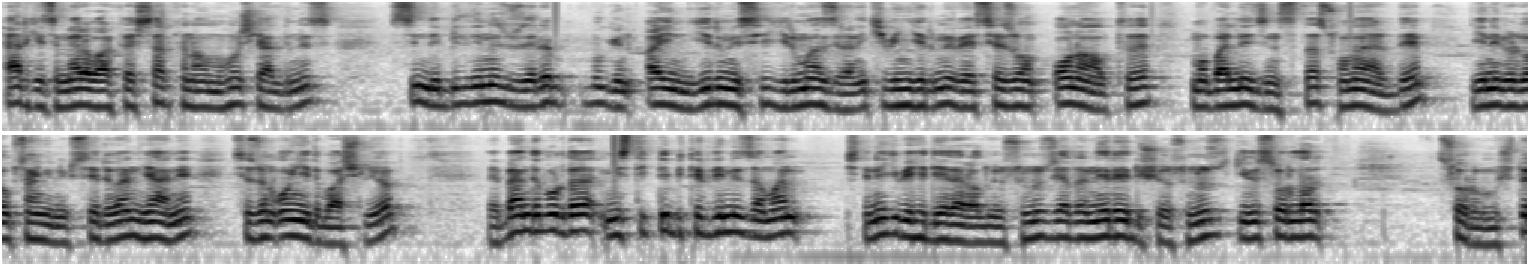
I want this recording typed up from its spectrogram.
Herkese merhaba arkadaşlar kanalıma hoş geldiniz. Sizin de bildiğiniz üzere bugün ayın 20'si 20 Haziran 2020 ve sezon 16 Mobile Legends'da sona erdi. Yeni bir 90 günlük serüven yani sezon 17 başlıyor. E, Ben de burada Mystic'te bitirdiğiniz zaman işte ne gibi hediyeler alıyorsunuz ya da nereye düşüyorsunuz gibi sorular sorulmuştu.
